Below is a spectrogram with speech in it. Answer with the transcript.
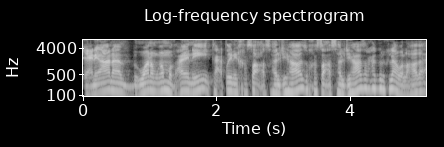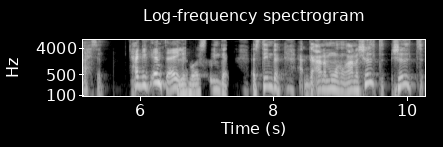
يعني أنا وأنا مغمض عيني تعطيني خصائص هالجهاز وخصائص هالجهاز راح أقول لك لا والله هذا أحسن. حقك أنت اللي اي هو ستيم ديك ستيم حق- أنا مو أنا شلت شلت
